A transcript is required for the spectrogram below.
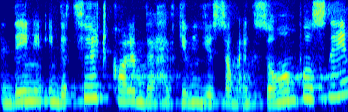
And then in the third column, they have given you some examples then.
